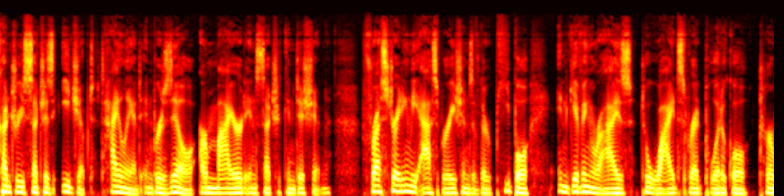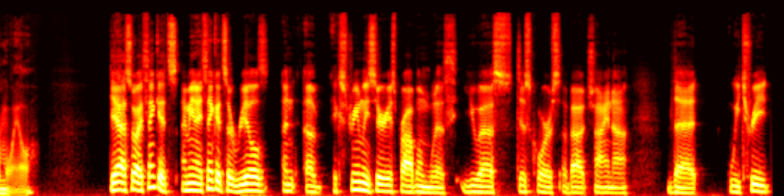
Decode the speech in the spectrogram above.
Countries such as Egypt, Thailand, and Brazil are mired in such a condition, frustrating the aspirations of their people and giving rise to widespread political turmoil. Yeah, so I think it's I mean I think it's a real an a extremely serious problem with US discourse about China that we treat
